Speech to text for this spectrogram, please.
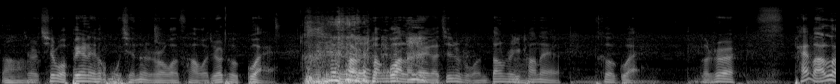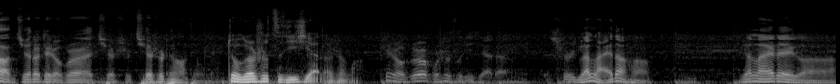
啊，就是其实我背着那把木琴的时候，我操，我觉得特怪，唱唱惯了这个金属，当时一唱那个特怪，可是排完了，觉得这首歌确实确实挺好听的。这首歌是自己写的是吗？这首歌不是自己写的，是原来的哈，原来这个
